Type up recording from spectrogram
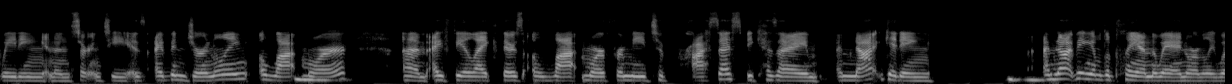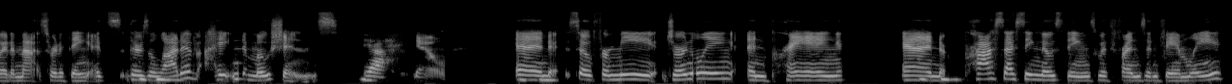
waiting and uncertainty is I've been journaling a lot Mhm. more. Um, I feel like there's a lot more for me to process because I'm I'm not getting. I'm not being able to plan the way I normally would and that sort of thing. It's there's a lot of heightened emotions Yeah. now. And so for me, journaling and praying and Mhm. processing those things with friends and family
